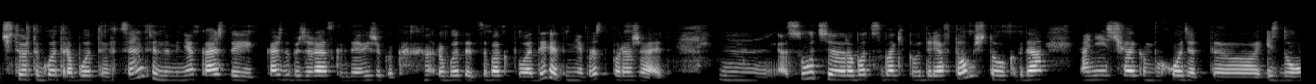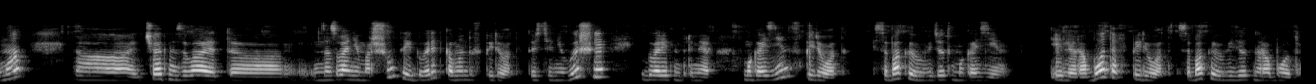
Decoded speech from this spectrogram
четвертый год работаю в центре, но меня каждый, каждый божий раз, когда я вижу, как работает собака-поводырь, это меня просто поражает. Суть работы собаки-поводыря в том, что когда они с человеком выходят э, из дома, э, человек называет э, название маршрута и говорит команду вперед. То есть они вышли и говорит, например, магазин вперед, и собака его ведет в магазин или работа вперед, собака его ведет на работу.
